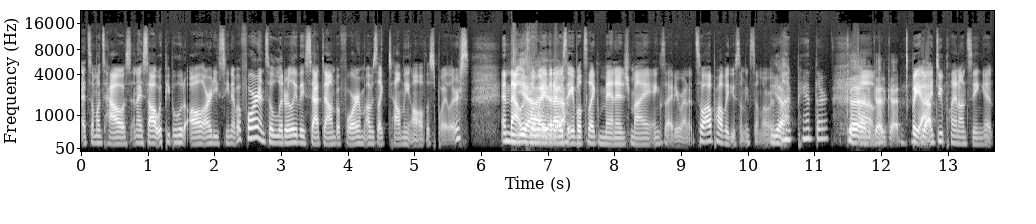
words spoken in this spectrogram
at someone's house, and I saw it with people who'd all already seen it before. And so literally, they sat down before him. I was like, "Tell me all of the spoilers," and that was Yeah, the way yeah, that I was able to like manage my anxiety around it. So I'll probably do something similar with Yeah. Black Panther. good um, good good But yeah, I do plan on seeing it.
